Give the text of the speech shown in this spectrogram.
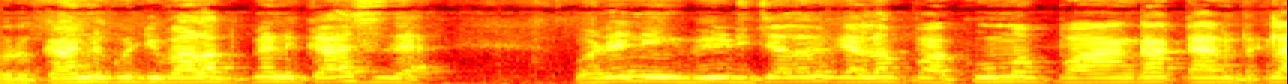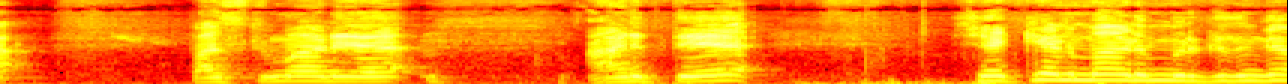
ஒரு கண்ணுக்குட்டி வளர்ப்பு கண்ணு காசுதான் உடனே நீங்கள் வீடு செலவுக்கு எல்லாம் பக்குவமாக பாங்கா கறந்துக்கலாம். ஃபர்ஸ்ட் மாடு அடுத்து செகண்ட் மாடும் இருக்குதுங்க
